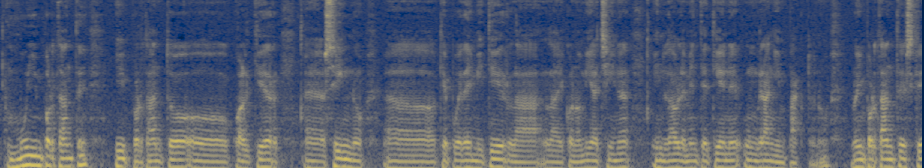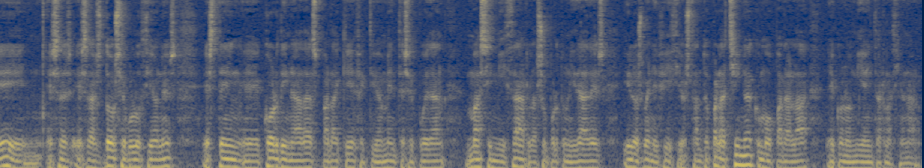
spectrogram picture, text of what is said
muy importante y por tanto cualquier eh, signo eh, que pueda emitir la, economía china indudablemente tiene un gran impacto. Lo importante es que esas, dos evoluciones estén eh, coordinadas para que efectivamente se puedan maximizar las oportunidades y los beneficios tanto para China como para la economía internacional.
